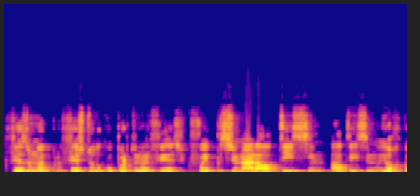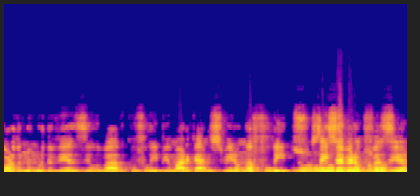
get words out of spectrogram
fez, uma, fez tudo o que o Porto não fez, que foi pressionar altíssimo, altíssimo. Eu recordo o número de vezes elevado que o Felipe e o Marcano se viram aflitos, não, sem não saber o que fazer.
